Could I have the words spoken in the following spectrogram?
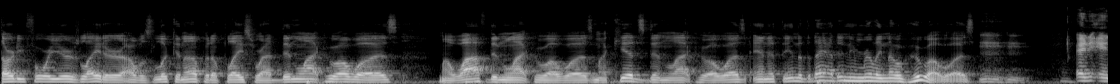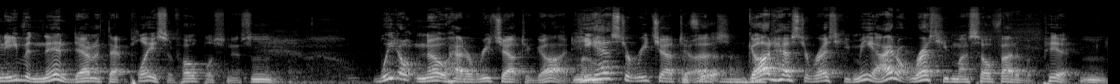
34 years later, I was looking up at a place where I didn't like who I was. My wife didn't like who I was. My kids didn't like who I was, and at the end of the day, I didn't even really know who I was. Mm-hmm. And and even then, down at that place of hopelessness, Mm. We don't know how to reach out to God. He has to reach out to That's us. Mm-hmm. God has to rescue me. I don't rescue myself out of a pit. Mm.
